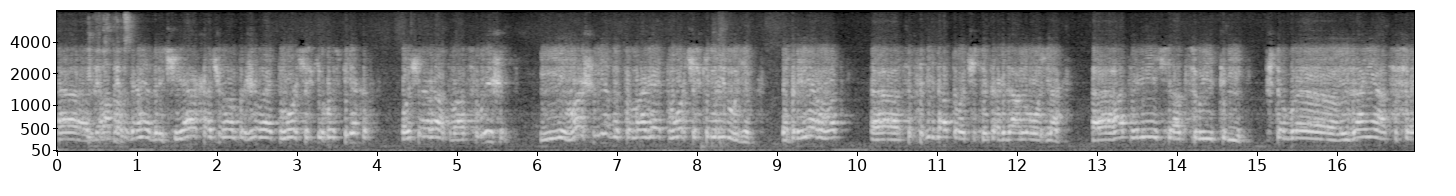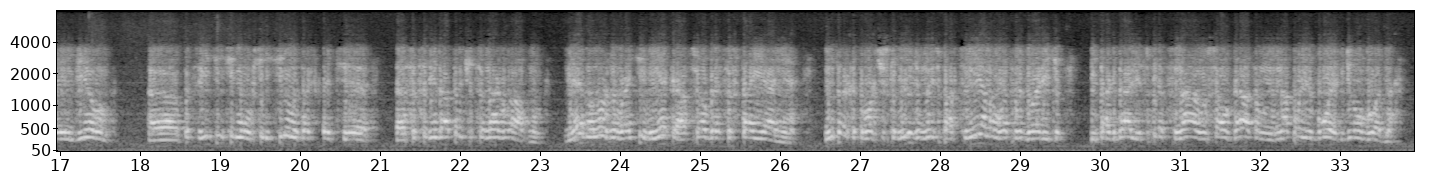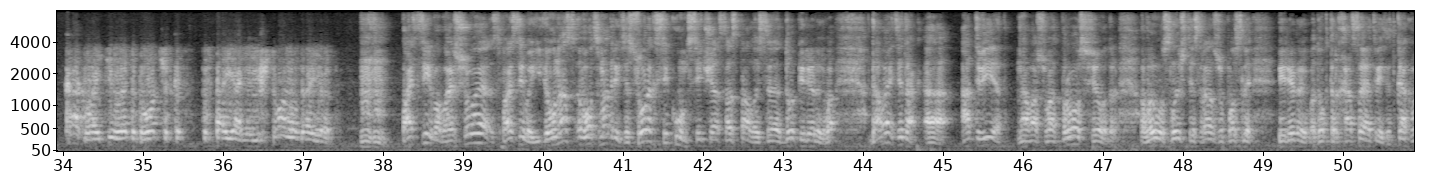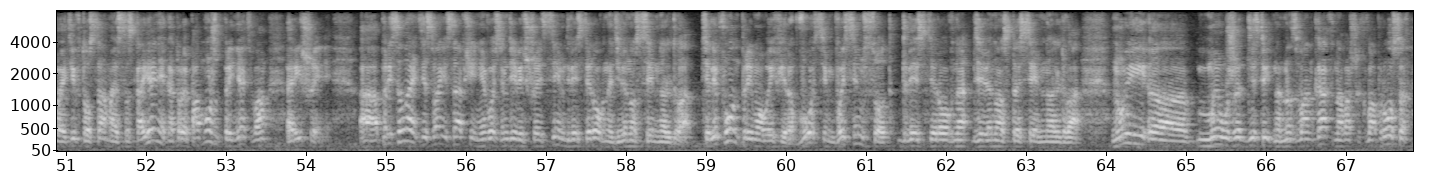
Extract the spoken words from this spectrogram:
А, Или вопрос? Галеевич, я хочу вам пожелать творческих успехов. Очень рад вас слышать. И ваш метод помогает творческим людям. Например, вот Э, сосредоточиться, когда нужно, э, отвлечься от суеты, чтобы заняться своим делом, э, посвятить ему все силы, так сказать, сосредоточиться на главном. Для этого нужно войти в некое особое состояние. Не только творческим людям, но и спортсменам, вот вы говорите, и так далее, спецназу, солдатам, на поле боя, где угодно. Как войти в это творческое состояние и что оно дает? Спасибо большое, спасибо. И у нас, вот смотрите, 40 секунд сейчас осталось э, до перерыва. Давайте так, э, ответ на ваш вопрос, Федор, вы услышите сразу же после перерыва. Доктор Хасай ответит, как войти в то самое состояние, которое поможет принять вам решение. Э, присылайте свои сообщения 8967 200 ровно 9702. Телефон прямого эфира 8 800 200 ровно 9702. Ну и э, мы уже действительно на звонках, на ваших вопросах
